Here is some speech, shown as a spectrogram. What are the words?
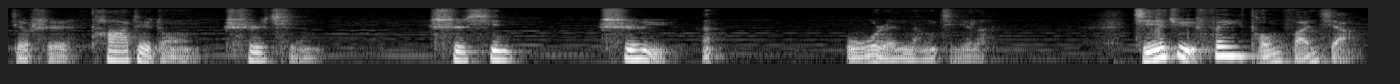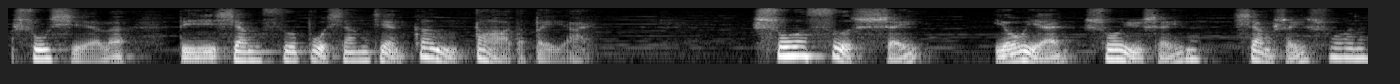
就是他这种痴情、痴心、痴语，无人能及了。结句非同凡响，书写了比相思不相见更大的悲哀。说似谁？有言说与谁呢？向谁说呢？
